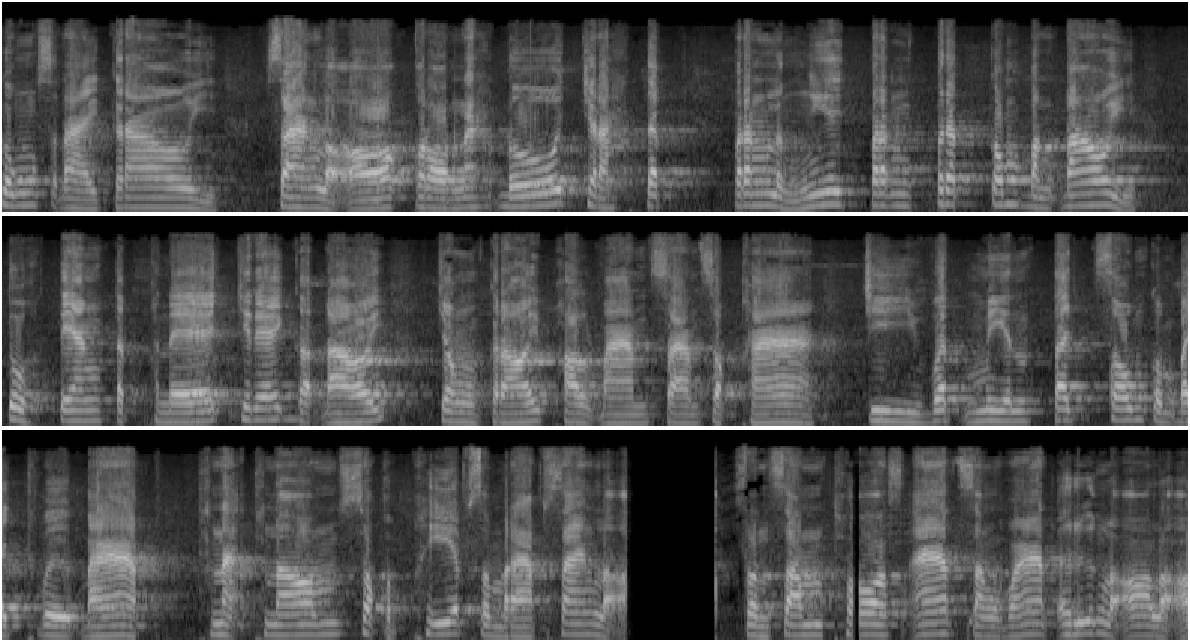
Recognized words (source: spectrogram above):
គង់ស្ដាយក្រោយ សាងល្អក្រណាស់ដូចច្រាស់ទឹកប្រឹងល្ងាចប្រឹងព្រឹកកុំបណ្ដោយទោះទាំងទឹកភ្នែកជ្រែកក៏ដោយចុងក្រោយផលបានសានសុខាជីវិតមានតិចសូមកំបិចធ្វើបាបថ្នាក់ថ្នមសុខភាពសម្រាប់សាងល្អ សន្សំធរស្អាតសង្វាតរឿងល្អល្អ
